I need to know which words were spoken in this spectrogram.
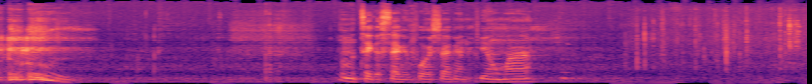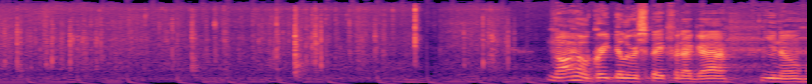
I'm gonna take a second for a second, if you don't mind. No, I have a great deal of respect for that guy. You know,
